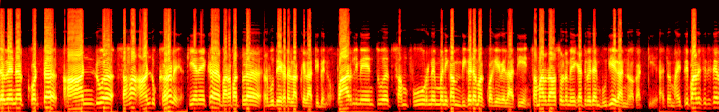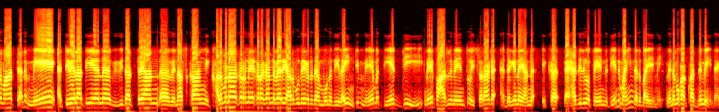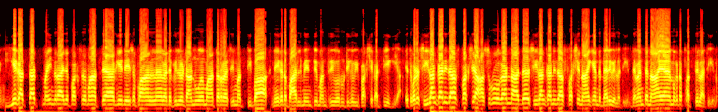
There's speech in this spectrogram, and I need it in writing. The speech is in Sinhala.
අද වෙනකොට ආණ්ඩුව සහ ආණ්ඩුකරණය කියන එක බරපතල ප්‍රබුදයකට ලක් වෙලා තිබෙනවා. පාර්ලිමේන්තුව සම්පූර්ණයෙන්ම නිකම් විගඩමක් වගේ වෙලා තියෙන. සමහර දවස්වලට මේක ඇතුලේ දැන් බුදිය ගන්නවා කට්ටිය. ඒතර මෛත්‍රීපාල සිරිසේන මහත්තයාට මේ ඇති වෙලා තියෙන විවිධත්වයන් වෙනස්කම් කළමනාකරණය කරගන්න බැරි අර්බුදයකට දැන් මුහුණ දීලා ඉන්නේ. ඉතින් මෙහෙම තියෙද්දී මේ පාර්ලිමේන්තුව ඉස්සරහට ඇදගෙන යන එක පැහැදිලිව පේන්න තියෙන්නේ මහින්දට බය මේ. වෙන මොකක්වත් නෙමෙයි. දැන් ඊයේ ගත්තත් මහින්ද රාජපක්ෂ මහත්තයාගේ රටේ දේශපාලන වැඩපිළිවෙලට අනුව මාතර රැසීමක් තිබා මේකට පාර්ලිමේන්තුවේ മന്ത്രിවරු ටික විපක්ෂ කට්ටිය ගියා. එතකොට ශ්‍රී ලංකා නිදහස් පක්ෂය හසුරුව ගන්න අද ශ්‍රී ලංකා නිදහස් පක්ෂේ නායකයන්ට බැරි වෙලා තියෙනවා. දැවැන්ත නායෑමකට පත් වෙලා තියෙනවා.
